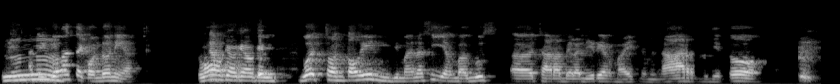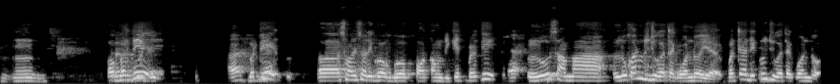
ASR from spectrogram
adik Hmm. gue kan taekwondo nih ya. Oh, oke oke oke. Gue contohin gimana sih yang bagus eh, cara bela diri yang baik dan benar begitu. Hmm. Oh, berarti gua- Ah, berarti ya. eh, sorry sorry gua gua potong dikit. Berarti Ya. lu sama lu kan juga taekwondo ya? Berarti adik lu juga taekwondo.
